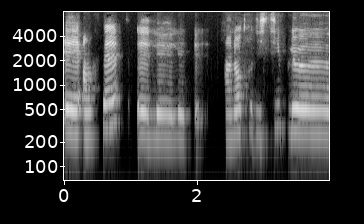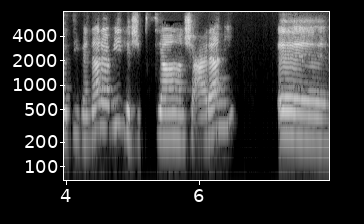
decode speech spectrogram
Et en fait, les, un autre disciple d'Ibn Arabi, l'Égyptien Sha'arani, est,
